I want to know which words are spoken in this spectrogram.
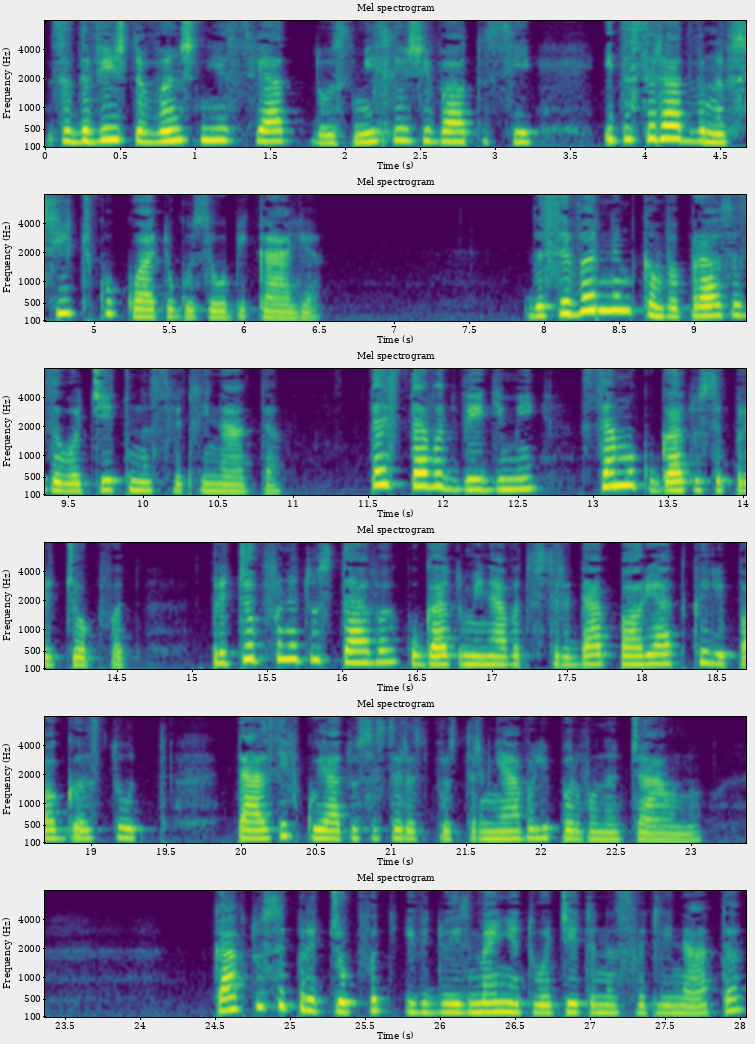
за да вижда външния свят, да осмисля живота си и да се радва на всичко, което го заобикаля. Да се върнем към въпроса за лъчите на светлината. Те стават видими само когато се пречупват. Пречупването става, когато минават в среда по-рядка или по-гъста от тази, в която са се разпространявали първоначално. Както се пречупват и видоизменят лъчите на светлината,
